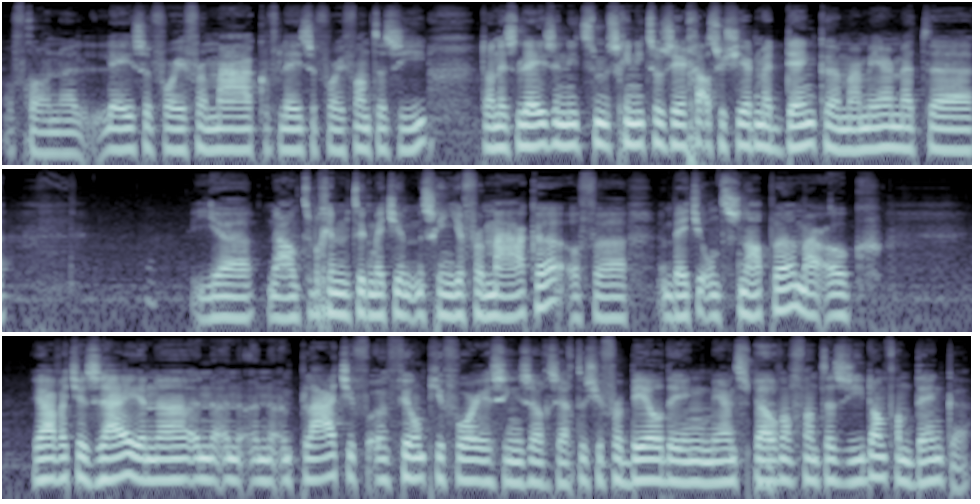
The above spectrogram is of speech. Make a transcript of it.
of gewoon uh, lezen voor je vermaak of lezen voor je fantasie, dan is lezen niet, misschien niet zozeer geassocieerd met denken, maar meer met uh, je, nou om te beginnen natuurlijk met je, misschien je vermaken of uh, een beetje ontsnappen, maar ook, ja, wat je zei, een, een, een, een, een plaatje, een filmpje voor je zien, zo gezegd. Dus je verbeelding, meer een spel van fantasie dan van denken.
